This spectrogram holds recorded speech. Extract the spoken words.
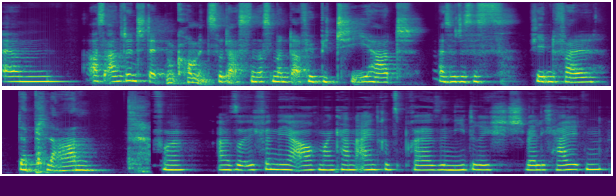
ähm, aus anderen Städten kommen zu lassen, dass man dafür Budget hat. Also das ist auf jeden Fall der Plan. Voll. Also ich finde ja auch, man kann Eintrittspreise niedrigschwellig halten,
